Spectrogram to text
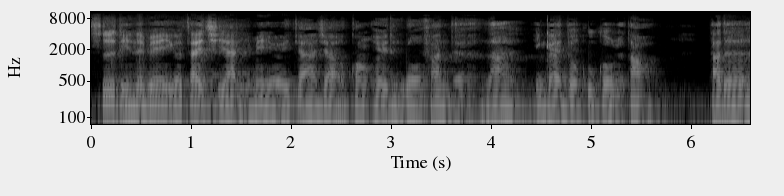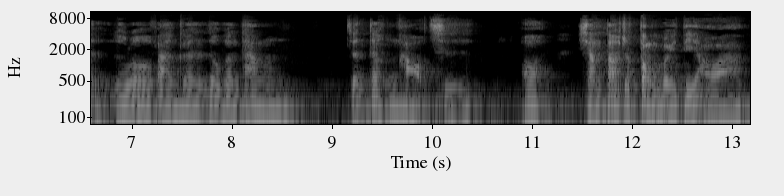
士林那边一个在旗亚里面有一家叫光辉卤肉饭的，那应该都 Google 得到。它的卤肉饭跟肉羹汤真的很好吃哦，想到就动不掉啊！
